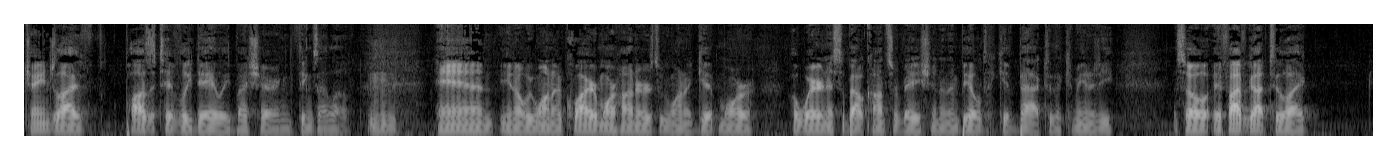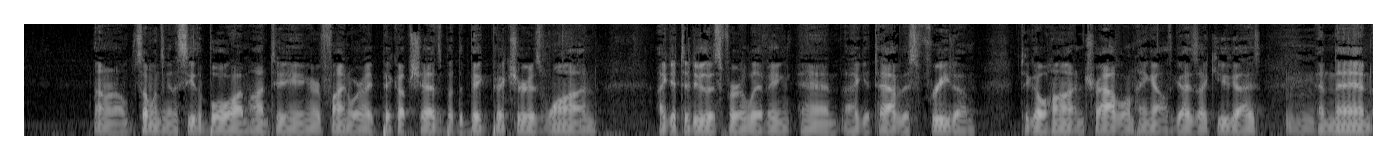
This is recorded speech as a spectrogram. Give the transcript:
change lives positively daily by sharing the things I love. Mhm. And you know, we want to acquire more hunters. We want to get more awareness about conservation, and then be able to give back to the community. So if I've got to like I don't know, someone's going to see the bull I'm hunting or find where I pick up sheds, but the big picture is one, I get to do this for a living and I get to have this freedom to go hunt and travel and hang out with guys like you guys. Mhm. And then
